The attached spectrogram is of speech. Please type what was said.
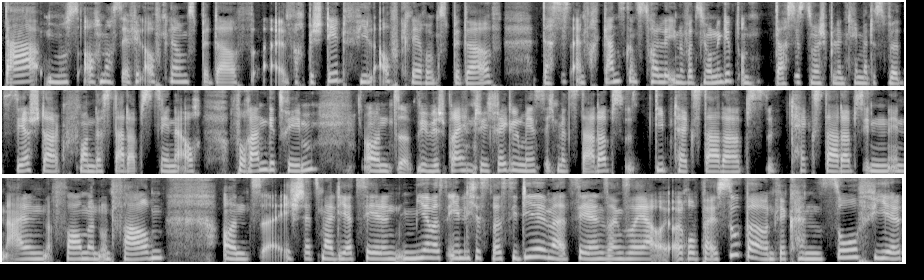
da muss auch noch sehr viel Aufklärungsbedarf, einfach besteht viel Aufklärungsbedarf, dass es einfach ganz, ganz tolle Innovationen gibt. Und das ist zum Beispiel ein Thema, das wird sehr stark von der Startup-Szene auch vorangetrieben. Und äh, wir sprechen natürlich regelmäßig mit Startups, Deep Tech-Startups, Tech-Startups in, in allen Formen und Farben. Und äh, ich schätze mal, die erzählen mir was ähnliches, was sie dir immer erzählen, sagen so, ja, Europa ist super und wir können so viel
